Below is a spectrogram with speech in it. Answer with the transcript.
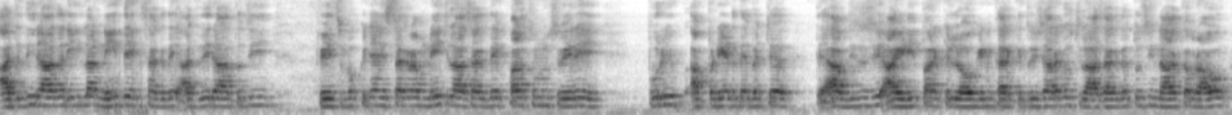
ਅੱਜ ਦੀ ਰਾਤ ਰੀਲਾਂ ਨਹੀਂ ਦੇਖ ਸਕਦੇ, ਅੱਜ ਦੀ ਰਾਤ ਤੁਸੀਂ ਫੇਸਬੁੱਕ ਜਾਂ ਇੰਸਟਾਗ੍ਰam ਨਹੀਂ ਚਲਾ ਸਕਦੇ, ਪਰ ਤੁਹਾਨੂੰ ਸਵੇਰੇ ਪੂਰੀ ਅਪਡੇਟ ਦੇ ਵਿੱਚ ਤੇ ਆਪਦੀ ਤੁਸੀਂ ਆਈਡੀ ਭਰ ਕੇ ਲੌਗਇਨ ਕਰਕੇ ਤੁਸੀਂ ਸਾਰਾ ਕੁਝ ਚਲਾ ਸਕਦੇ ਹੋ। ਤੁਸੀਂ ਨਾ ਘਬਰਾਓ,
